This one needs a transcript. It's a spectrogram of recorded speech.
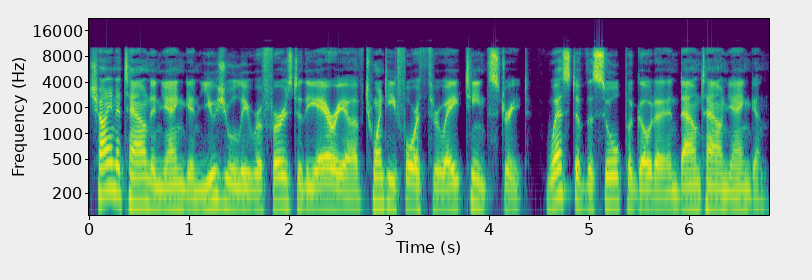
Chinatown in Yangon usually refers to the area of 24th through 18th Street, west of the Sule Pagoda in downtown Yangon.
